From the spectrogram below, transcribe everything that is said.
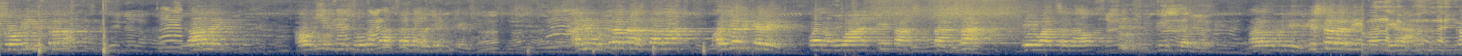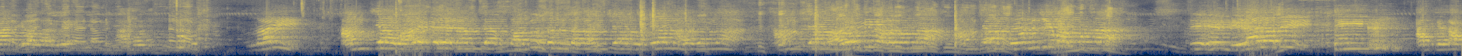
सोनित्र औषधी सोडत असताना भजन केलं. खाली उतरत असताना भजन केले. पण वाचित असताना देवाचं नाव विसरलं महाराज म्हणजे विसरली. नाही. आमच्या वारकऱ्यांना आमच्या साधू संतांना आमच्या रुद्रा महाराजांना आमच्या आरोग्य महाराजांना आमच्या कोणजी बापूंना ते हे मिळालं बी आपल्याला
